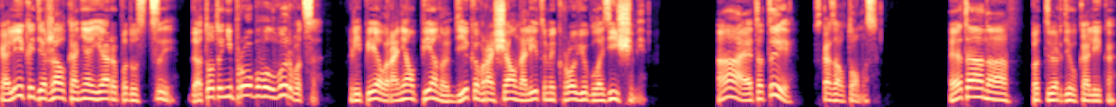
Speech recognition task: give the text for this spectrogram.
Калика держал коня Яры под узцы, да тот и не пробовал вырваться. Хрипел, ронял пену, дико вращал налитыми кровью глазищами. «А, это ты!» — сказал Томас. «Это она», — подтвердил Калика.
